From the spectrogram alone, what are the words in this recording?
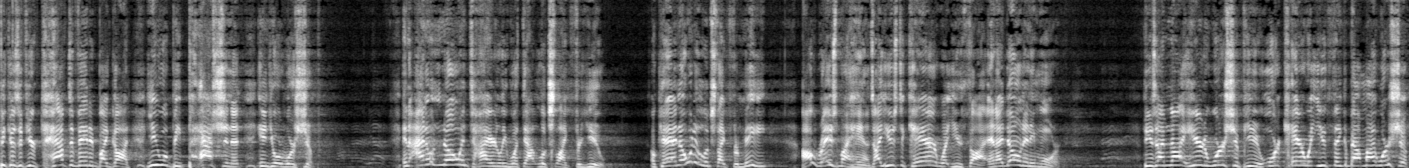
Because if you're captivated by God, you will be passionate in your worship. And I don't know entirely what that looks like for you. Okay, I know what it looks like for me. I'll raise my hands. I used to care what you thought, and I don't anymore. Because I'm not here to worship you or care what you think about my worship.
